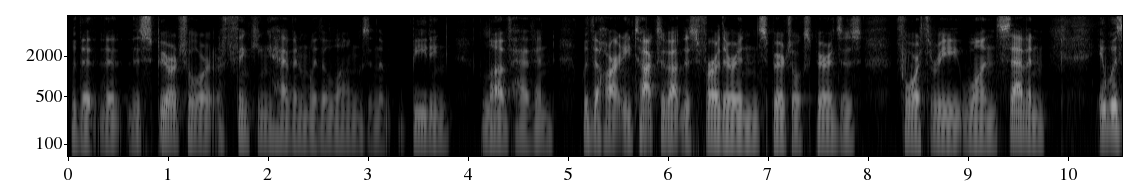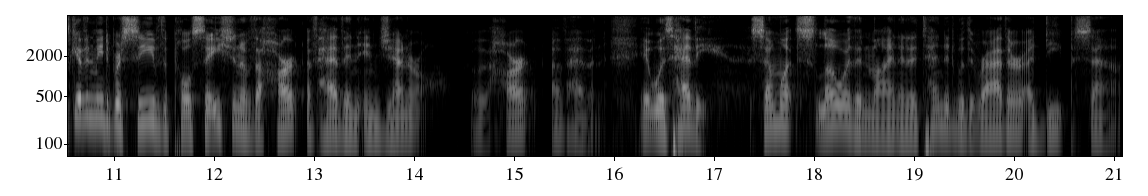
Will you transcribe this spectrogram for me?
with the, the, the spiritual or, or, thinking heaven with the lungs, and the beating love heaven with the heart. And he talks about this further in Spiritual Experiences 4317. It was given me to perceive the pulsation of the heart of heaven in general. So the heart of heaven. It was heavy, somewhat slower than mine, and attended with rather a deep sound.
